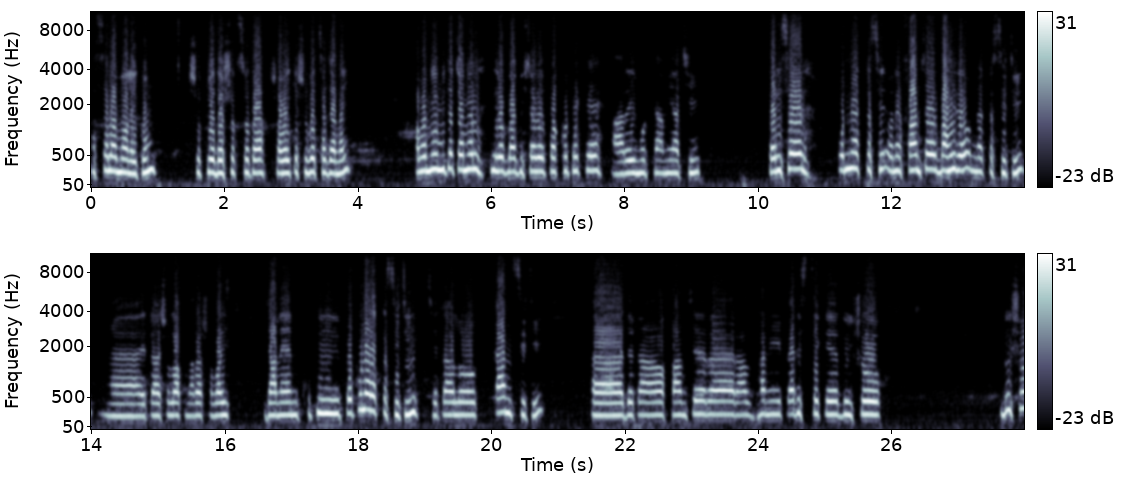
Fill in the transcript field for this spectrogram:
আসসালামু আলাইকুম। সুপ্রিয় দর্শক শ্রোতা, সবাইকে শুভেচ্ছা জানাই। আমার নিয়মিত চ্যানেল ইউরোপ লাইফ স্টাইলের পক্ষ থেকে আর এই মুহূর্তে আমি আছি প্যারিসের অন্য একটা মানে ফ্রান্সের বাহিরে অন্য একটা সিটি এটা আসলে আপনারা সবাই জানেন, খুবই পপুলার একটা সিটি সেটা হলো কান সিটি যেটা ফ্রান্সের রাজধানী প্যারিস থেকে দুইশো দুইশো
